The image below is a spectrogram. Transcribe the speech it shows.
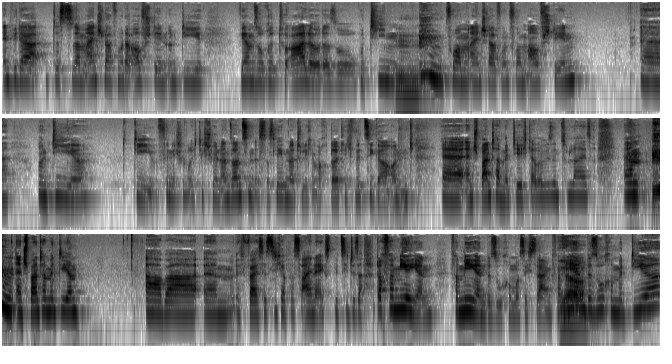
entweder das zusammen einschlafen oder aufstehen und die, wir haben so Rituale oder so Routinen vorm Einschlafen und vorm Aufstehen. Äh, und die, die finde ich schon richtig schön. Ansonsten ist das Leben natürlich einfach deutlich witziger und äh, entspannter mit dir. Ich glaube, wir sind zu leise. Ähm, entspannter mit dir. Aber ähm, ich weiß jetzt nicht, ob das eine explizite Sache. Doch Familien, Familienbesuche muss ich sagen. Familienbesuche mit dir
